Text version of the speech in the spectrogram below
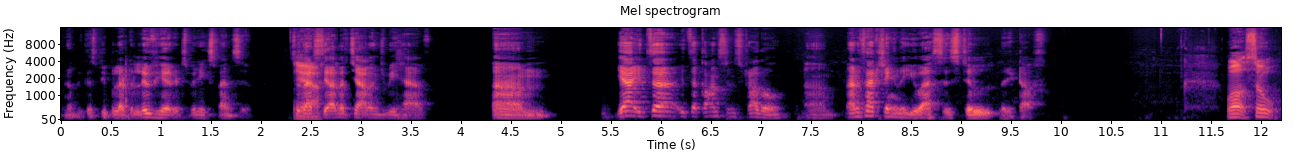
you know, because people have to live here. It's very expensive. So yeah. that's the other challenge we have. Um, yeah, it's a it's a constant struggle. Um, manufacturing in the U.S. is still very tough. Well, so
